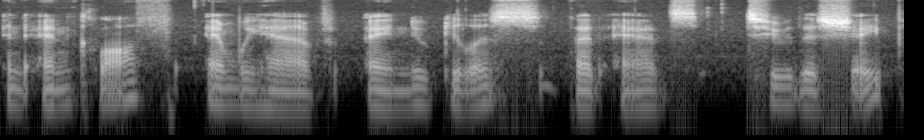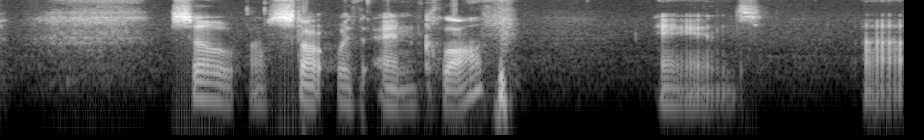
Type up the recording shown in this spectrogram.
an nCloth and we have a nucleus that adds to this shape. So I'll start with nCloth and uh,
